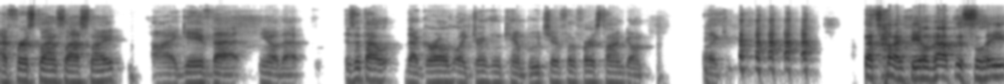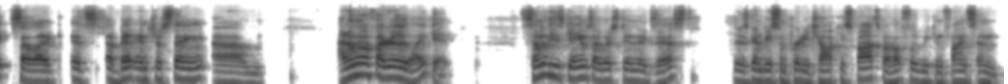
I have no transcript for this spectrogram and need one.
at first glance last night, I gave that, you know, that is it that that girl like drinking kombucha for the first time, going like that's how I feel about this slate. So like it's a bit interesting. Um, I don't know if I really like it. Some of these games I wish didn't exist. There's going to be some pretty chalky spots, but hopefully we can find some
